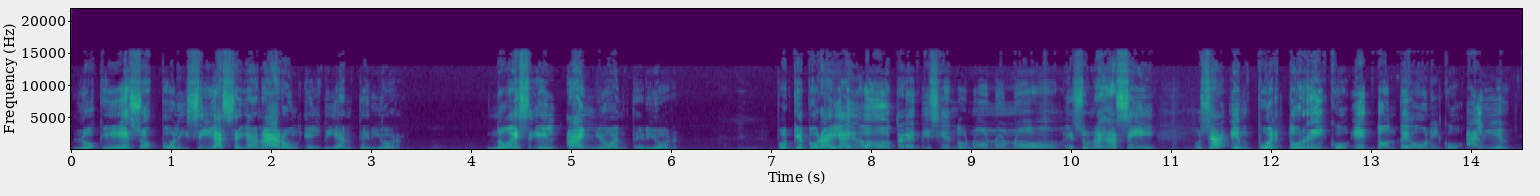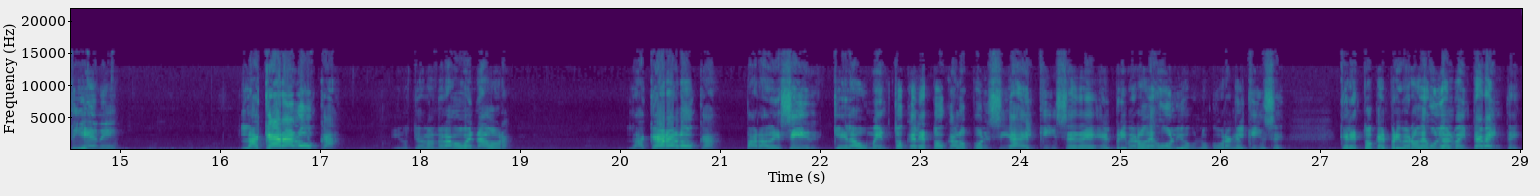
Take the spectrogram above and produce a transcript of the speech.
lo que esos policías se ganaron el día anterior. No es el año anterior. Porque por ahí hay dos o tres diciendo, no, no, no, eso no es así. O sea, en Puerto Rico es donde único alguien tiene la cara loca, y no estoy hablando de la gobernadora, la cara loca para decir que el aumento que le toca a los policías el 15 de, el primero de julio, lo cobran el 15, que les toca el primero de julio del 2020,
